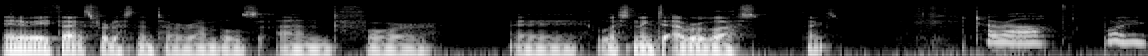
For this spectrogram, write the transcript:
Anyway, thanks for listening to our rambles and for uh, listening to Hourglass. Thanks. Ta-ra. Bye.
